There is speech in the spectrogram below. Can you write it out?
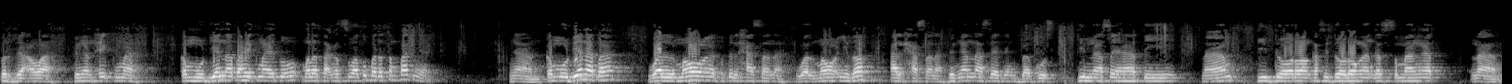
berdakwah dengan hikmah. Kemudian apa hikmah itu? Meletakkan sesuatu pada tempatnya. Nah, kemudian apa? Wal mau'izatul hasanah, wal mau'izah al hasanah dengan nasihat yang bagus, dinasehati, nah, didorong, kasih dorongan, kasih semangat. Nah,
